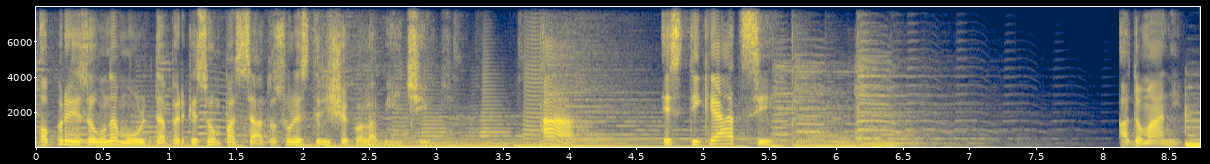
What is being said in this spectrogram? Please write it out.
Ho preso una multa perché sono passato sulle strisce con la bici. Ah, e sti cazzi! A domani!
